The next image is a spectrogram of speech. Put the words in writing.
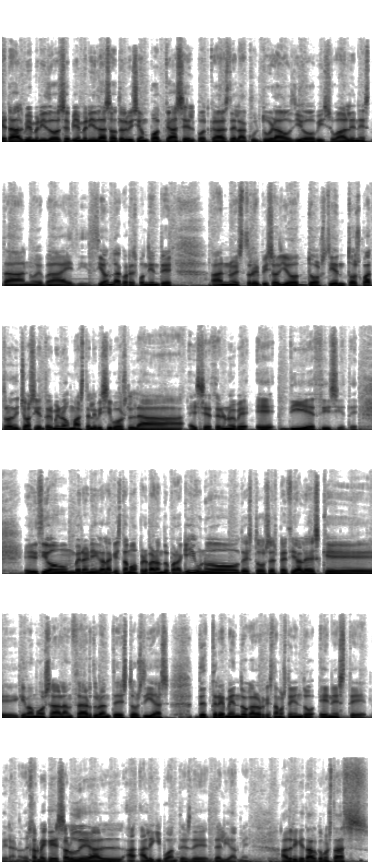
¿Qué tal? Bienvenidos y bienvenidas a Televisión Podcast, el podcast de la cultura audiovisual en esta nueva edición, la correspondiente a nuestro episodio 204, dicho así en términos más televisivos, la S09E17. Edición veraniega la que estamos preparando por aquí, uno de estos especiales que, que vamos a lanzar durante estos días de tremendo calor que estamos teniendo en este verano. Dejarme que salude al, al equipo antes de, de liarme. Adri, ¿qué tal? ¿Cómo estás?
